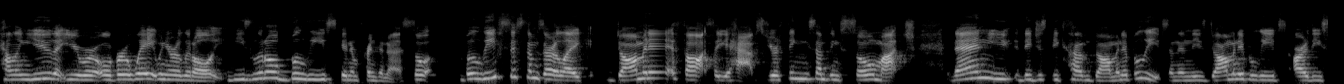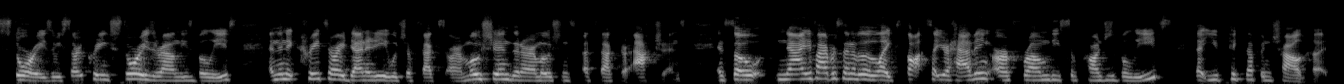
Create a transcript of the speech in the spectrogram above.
telling you that you were overweight when you were little. These little beliefs get imprinted in us. So belief systems are like dominant thoughts that you have. So you're thinking something so much, then you, they just become dominant beliefs. And then these dominant beliefs are these stories. We start creating stories around these beliefs, and then it creates our identity, which affects our emotions, and our emotions affect our actions. And so 95% of the like thoughts that you're having are from these subconscious beliefs that you picked up in childhood.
